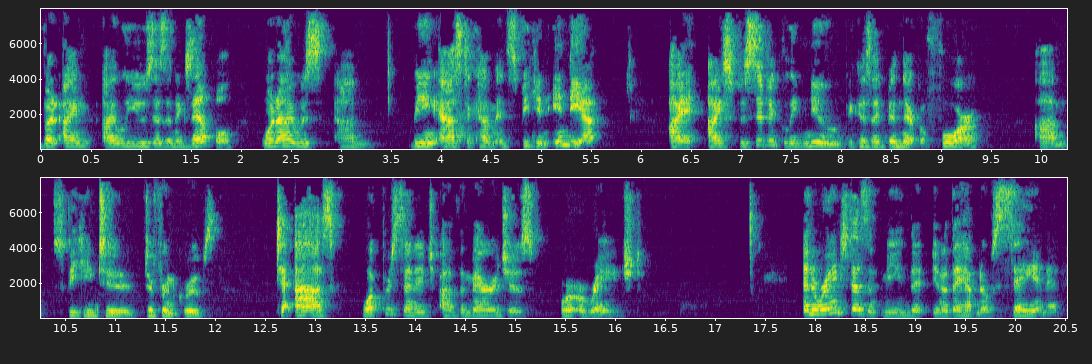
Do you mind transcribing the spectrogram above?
But I'm, I will use as an example when I was um, being asked to come and speak in India. I, I specifically knew because I'd been there before, um, speaking to different groups, to ask what percentage of the marriages were arranged. And arranged doesn't mean that you know they have no say in it.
